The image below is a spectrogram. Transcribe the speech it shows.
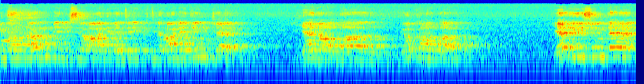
imandan birisi ahirete irtihal edince yer ağlar, gök ağlar. Yeryüzünde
